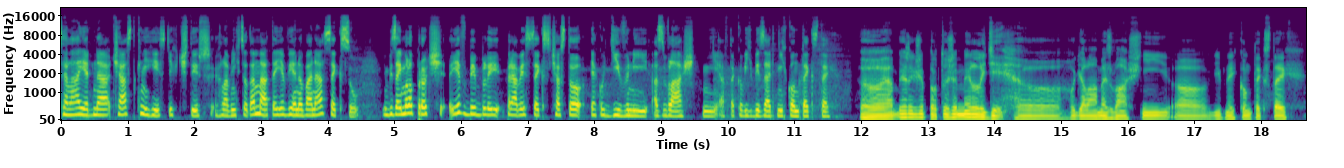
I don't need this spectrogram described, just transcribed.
Celá jedna část knihy z těch čtyř hlavních, co tam máte, je věnovaná sexu. Mě by zajímalo, proč je v Bibli právě sex často jako divný a zvláštní a v takových bizarních kontextech. Eh, já bych řekl, že protože my lidi uh, ho děláme zvláštní v divných kontextech.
